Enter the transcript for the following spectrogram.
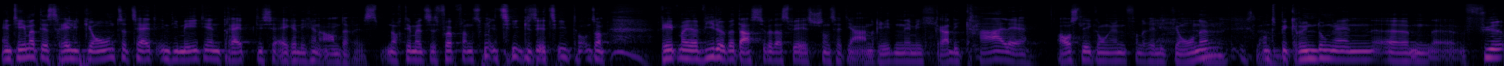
ein Thema, das Religion zurzeit in die Medien treibt, ist ja eigentlich ein anderes. Nachdem wir jetzt das Fortpflanzungsmedizingesetz hinter uns haben, reden wir ja wieder über das, über das wir jetzt schon seit Jahren reden, nämlich radikale Auslegungen von Religionen Islam. und Begründungen ähm, für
